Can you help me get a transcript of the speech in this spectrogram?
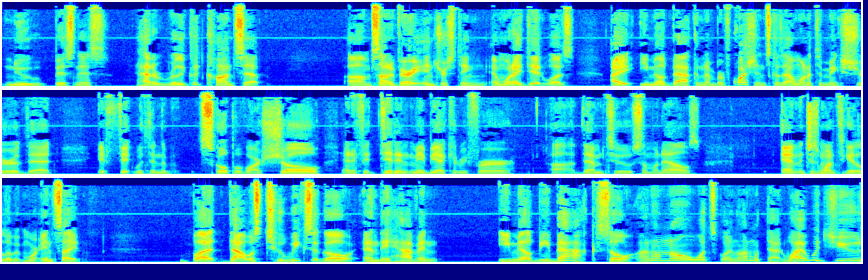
new business, had a really good concept, um, sounded very interesting, and what I did was I emailed back a number of questions because I wanted to make sure that it fit within the scope of our show, and if it didn't, maybe I could refer uh, them to someone else, and I just wanted to get a little bit more insight. But that was two weeks ago, and they haven't emailed me back. So I don't know what's going on with that. Why would you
